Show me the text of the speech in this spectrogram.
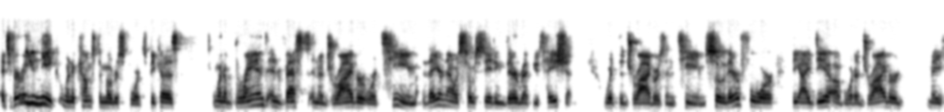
it's very unique when it comes to motorsports because when a brand invests in a driver or team, they are now associating their reputation with the drivers and team. So therefore, the idea of what a driver may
